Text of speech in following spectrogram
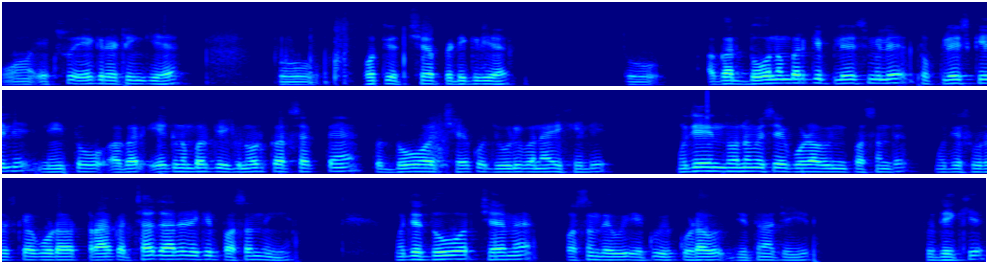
वो एक सौ एक रेटिंग की है। तो बहुत ही अच्छा पेडिग्री है। तो अगर दो नंबर की प्लेस मिले तो प्लेस के लिए, नहीं तो अगर एक नंबर की इग्नोर कर सकते हैं तो दो और छः को जोड़ी बनाई खेलिए मुझे इन दोनों में से एक घोड़ा विन पसंद है। मुझे सूरज का घोड़ा ट्रैक अच्छा जा रहा है, लेकिन पसंद नहीं है। मुझे दो और छः में पसंद है एक घोड़ा जीतना चाहिए। तो देखिए,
